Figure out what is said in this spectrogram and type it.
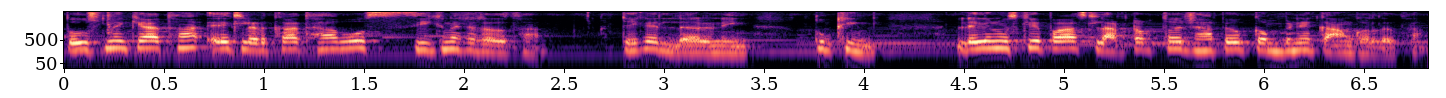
तो उसमें क्या था? एक लड़का था, वो सीखना चाहता था, ठीक है? लर्निंग कुकिंग लेकिन उसके पास लैपटॉप था जहाँ पे वो कंपनी काम करता था।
